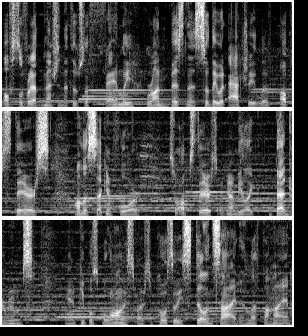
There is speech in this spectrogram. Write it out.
Also forgot to mention that this was a family-run business, so they would actually live upstairs on the second floor. So upstairs are gonna be like bedrooms, and people's belongings are supposedly still inside and left behind.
